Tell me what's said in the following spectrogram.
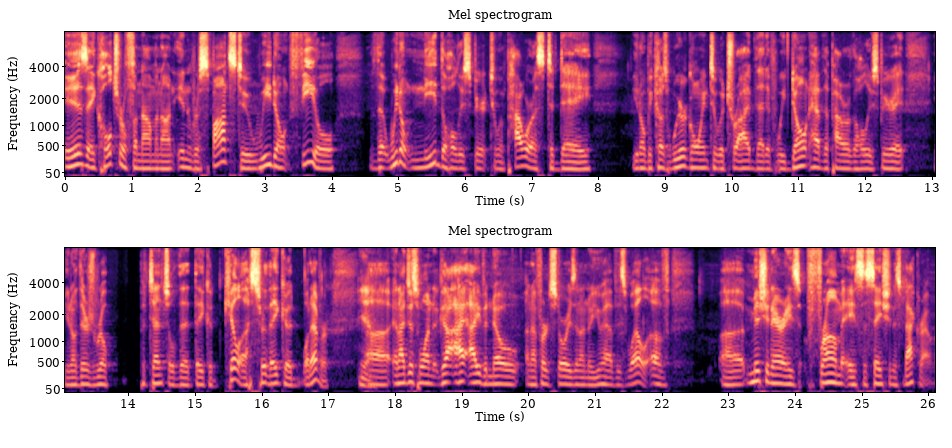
is a cultural phenomenon in response to we don't feel that we don't need the Holy Spirit to empower us today you know, because we're going to a tribe that if we don't have the power of the Holy Spirit, you know, there's real potential that they could kill us or they could whatever. Yeah. Uh, and I just wanted, I, I even know, and I've heard stories, and I know you have as well, of uh, missionaries from a cessationist background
